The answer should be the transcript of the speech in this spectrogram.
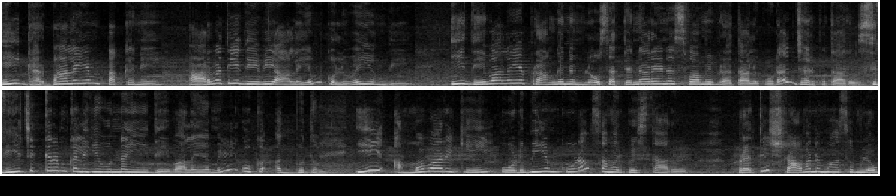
ఈ గర్భాలయం పక్కనే పార్వతీదేవి ఆలయం కొలువై ఉంది ఈ దేవాలయ ప్రాంగణంలో సత్యనారాయణ స్వామి వ్రతాలు కూడా జరుపుతారు. శ్రీచక్రం కలిగి ఉన్న ఈ దేవాలయమే ఒక అద్భుతం. ఈ అమ్మవారికి ఓడిబియ్యం కూడా సమర్పిస్తారు. ప్రతి శ్రావణ మాసంలో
